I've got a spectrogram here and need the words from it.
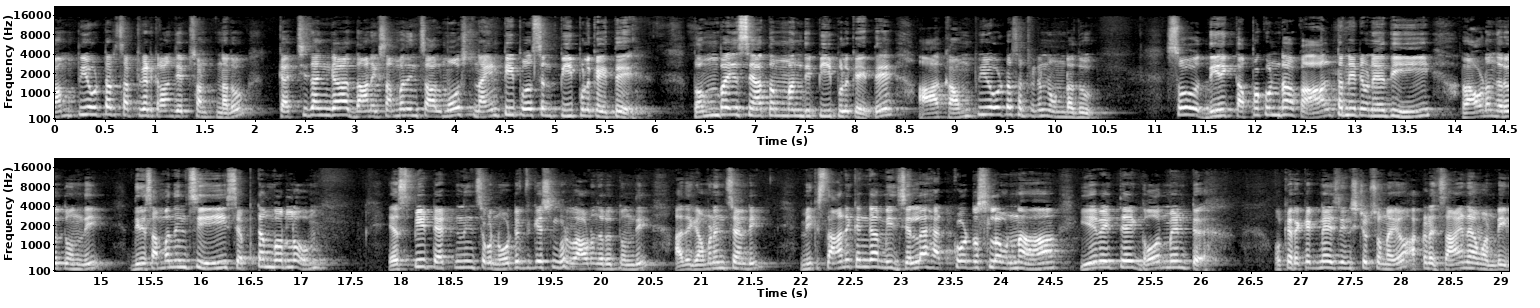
కంప్యూటర్ సర్టిఫికేట్ కావాలని చెప్పి అంటున్నారు. ఖచ్చితంగా దానికి సంబంధించి ఆల్మోస్ట్ నైంటీ పర్సెంట్ పీపుల్కి అయితే తొంభై శాతం మంది పీపుల్కి అయితే ఆ కంప్యూటర్ సర్టిఫికేట్ ఉండదు. సో దీనికి తప్పకుండా ఒక ఆల్టర్నేటివ్ అనేది రావడం జరుగుతుంది. దీనికి సంబంధించి సెప్టెంబర్లో ఎస్పీ టెట్ నుంచి ఒక నోటిఫికేషన్ కూడా రావడం జరుగుతుంది. అది గమనించండి. మీకు స్థానికంగా మీ జిల్లా హెడ్ క్వార్టర్స్లో ఉన్న ఏవైతే గవర్నమెంట్ ఒక రికగ్నైజ్ ఇన్స్టిట్యూట్స్ ఉన్నాయో అక్కడ జాయిన్ అవ్వండి.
